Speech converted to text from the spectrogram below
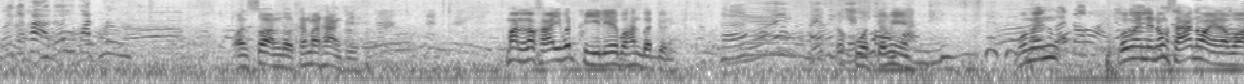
เฮ้ยจะขาดเด้ออยู่มัดหนึ่งอ่อนซ่อนโหลดขึ้นมาทางพี่ มันแล้วขายอยู่เบิดปีเลยบ่ทันเบิดอยู่นี่ฮะก็ขวดก็มีบ่แม่น บ่แม่นได้น้องสาหน่อยล่ะบ่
